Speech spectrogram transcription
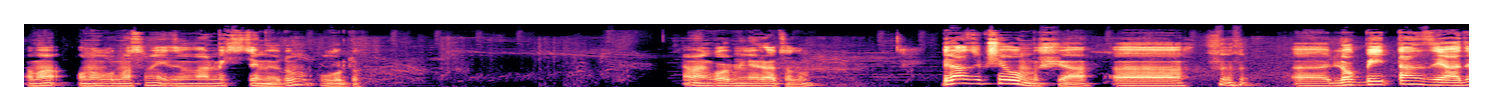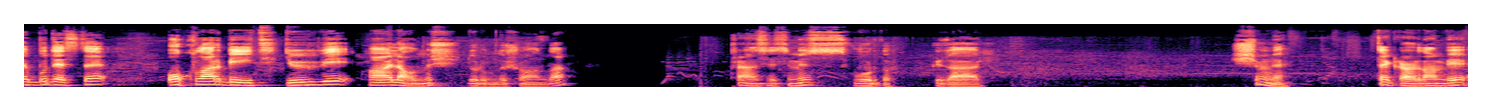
Ama onun vurmasına izin vermek istemiyordum. Vurdu. Hemen goblinleri atalım. Birazcık şey olmuş ya. Ee, e, Logbait'ten ziyade bu deste oklar bait gibi bir hal almış durumda şu anda. Prensesimiz vurdu. Güzel. Şimdi tekrardan bir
